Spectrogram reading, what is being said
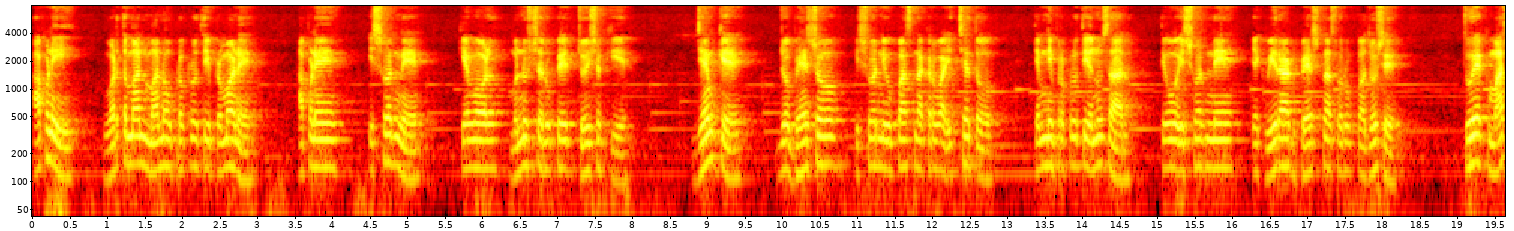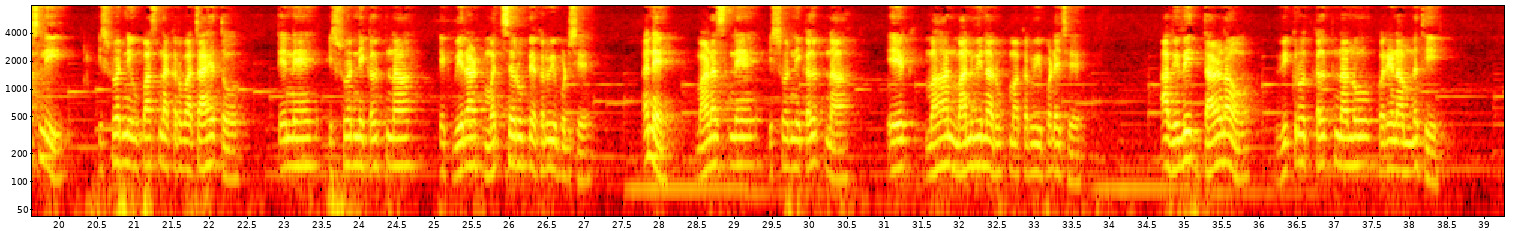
આપણી વર્તમાન માનવ પ્રકૃતિ પ્રમાણે આપણે ઈશ્વરને કેવળ મનુષ્ય રૂપે જોઈ શકીએ. જેમ કે, જો ભેંસો ઈશ્વરની ઉપાસના કરવા ઈચ્છે તો, તેમની પ્રકૃતિ અનુસાર તેઓ ઈશ્વરને એક વિરાટ ભેંસના સ્વરૂપમાં જોશે. જો એક માછલી ઈશ્વરની ઉપાસના કરવા ચાહે તો, તેને ઈશ્વરની કલ્પના એક વિરાટ મત્સ્ય રૂપે કરવી પડશે. અને માણસને ઈશ્વરની કલ્પના એક મહાન માનવીના રૂપમાં કરવી પડે છે. આ વિવિધ ધારણાઓ વિકૃત કલ્પનાનું પરિણામ નથી.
